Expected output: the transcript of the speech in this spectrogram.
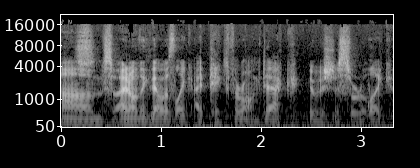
Um, so I don't think that was like I picked the wrong deck. It was just sort of like,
